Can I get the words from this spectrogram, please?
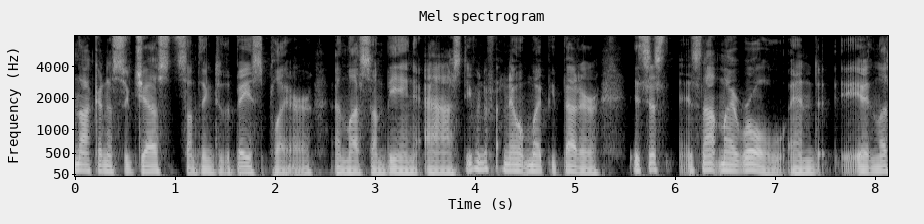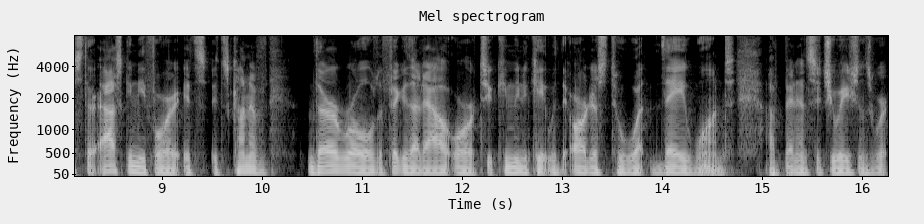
not going to suggest something to the bass player unless I'm being asked, even if I know it might be better. It's just it's not my role, and unless they're asking me for it, it's it's kind of their role to figure that out or to communicate with the artist to what they want. I've been in situations where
